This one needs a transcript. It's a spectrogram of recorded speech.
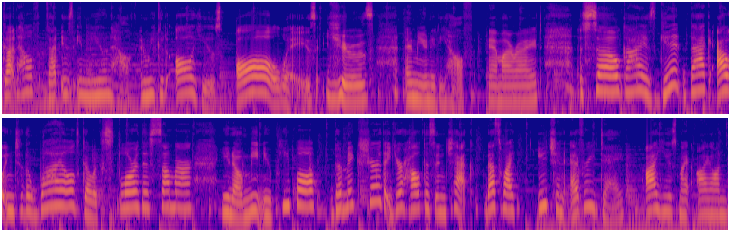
gut health, that is immune health, and we could all use, always use immunity health. Am I right? So, guys, get back out into the wild, go explore this summer, you know, meet new people, but make sure that your health is in check. That's why each and every day I use my ion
